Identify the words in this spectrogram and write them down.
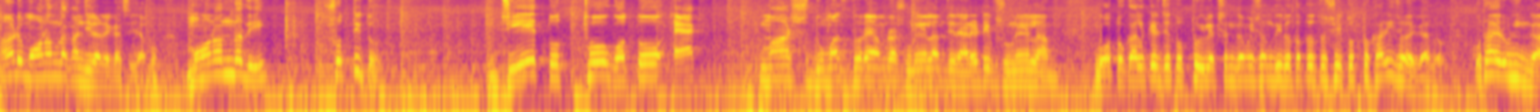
আমি একটু মহানন্দা কাঞ্জিলারের কাছে যাব। মহানন্দাদি, সত্যি তো, যে তথ্য গত এক মাস, দু মাস ধরে আমরা শুনে এলাম, যে ন্যারেটিভ শুনে এলাম, গতকালকের যে তথ্য ইলেকশন কমিশন দিল, তাতে তো সেই তথ্য খারিজ হয়ে গেল। কোথায় রোহিঙ্গা?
